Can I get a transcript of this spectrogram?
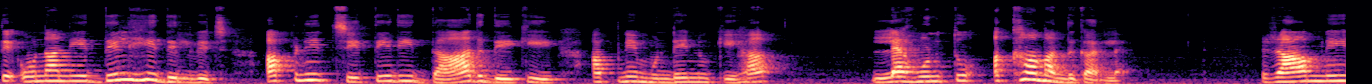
ਤੇ ਉਹਨਾਂ ਨੇ ਦਿਲ ਹੀ ਦਿਲ ਵਿੱਚ ਆਪਣੇ ਚੇਤੇ ਦੀ ਦਾਦ ਦੇ ਕੇ ਆਪਣੇ ਮੁੰਡੇ ਨੂੰ ਕਿਹਾ, ਲੈ ਹੁਣ ਤੂੰ ਅੱਖਾਂ ਬੰਦ ਕਰ ਲੈ। ਰਾਮ ਨੇ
